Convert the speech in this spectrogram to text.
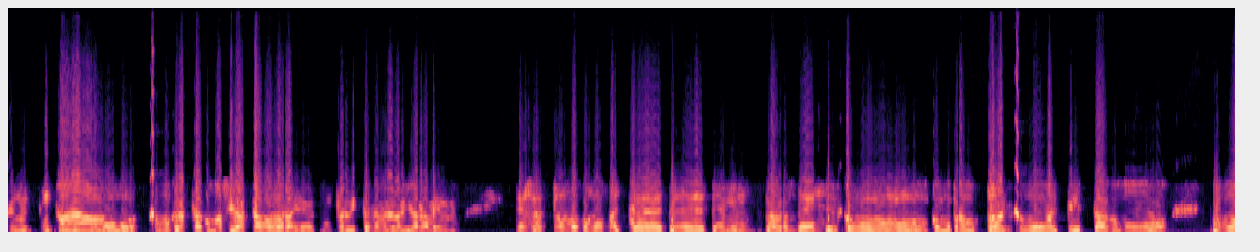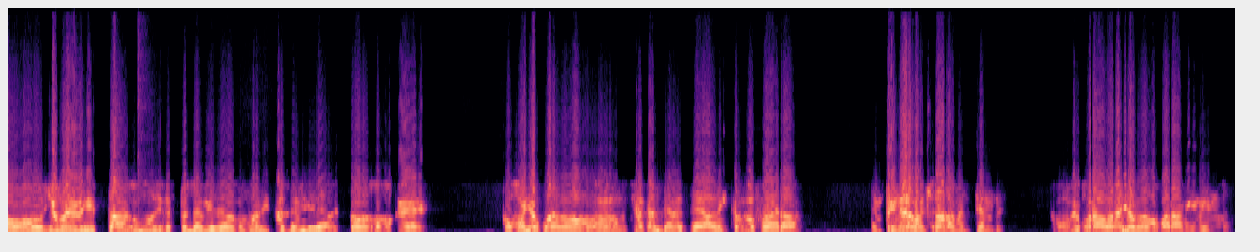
en el punto como que hasta como ha sido hasta ahora y el punto de vista que me veo yo ahora mismo, eso es todo como parte de, de, mí, cabrón de Angel, como, como productor, como artista, como, como yo me vista, como director de video, como editor de video, es todo como que, como yo puedo sacar de, de adentro afuera en primera persona, ¿me entiendes? Como que por ahora yo veo para mí mismo,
